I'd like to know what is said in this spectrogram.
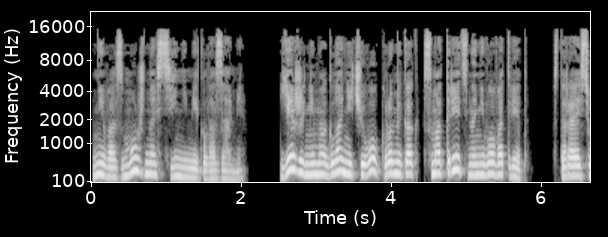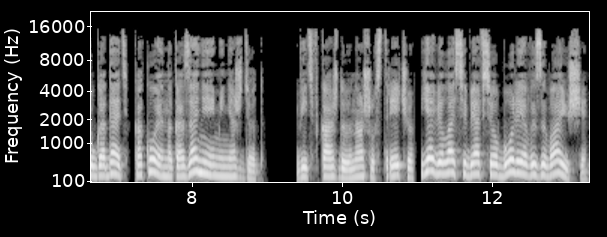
невозможно синими глазами. Я же не могла ничего, кроме как смотреть на него в ответ, стараясь угадать, какое наказание меня ждет. Ведь в каждую нашу встречу я вела себя все более вызывающе,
